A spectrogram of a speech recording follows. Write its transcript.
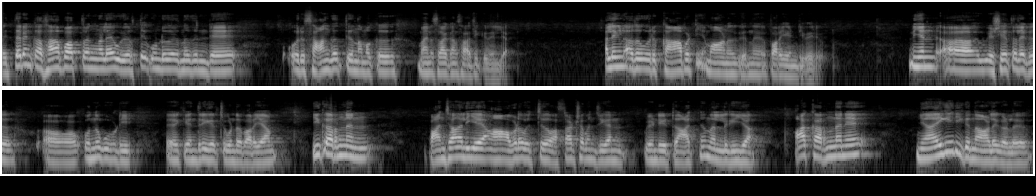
ഇത്തരം കഥാപാത്രങ്ങളെ ഉയർത്തിക്കൊണ്ടുവരുന്നതിന്റെ ഒരു സാങ്കത്യം നമുക്ക് മനസ്സിലാക്കാൻ സാധിക്കുന്നില്ല. അല്ലെങ്കിൽ അത് ഒരു കാപട്യമാണ് എന്ന് പറയേണ്ടി വരും. ഇനി ഞാൻ വിഷയത്തിലേക്ക് ഒന്നുകൂടി കേന്ദ്രീകരിച്ചു കേന്ദ്രീകരിച്ചുകൊണ്ട് പറയാം. ഈ കർണൻ പാഞ്ചാലിയെ ആ അവിടെ വെച്ച് വസ്ത്രാക്ഷേപം ചെയ്യാൻ വേണ്ടിയിട്ട് ആജ്ഞ നൽകിയ ആ കർണനെ ന്യായീകരിക്കുന്ന ആളുകൾ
